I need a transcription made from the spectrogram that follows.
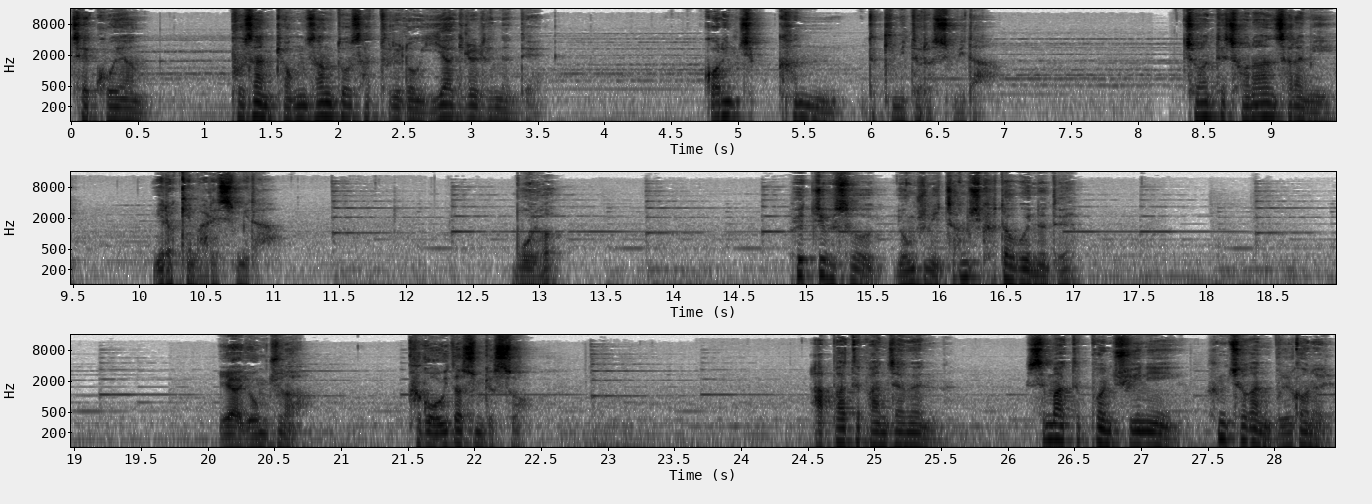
제 고향 부산 경상도 사투리로 이야기를 했는데 꺼림칙한 느낌이 들었습니다. 저한테 전화한 사람이 이렇게 말했습니다. 뭐야? 횟집에서 용준이 짬 시켰다고 했는데? 야, 용준아. 그거 어디다 숨겼어? 아파트 반장은 스마트폰 주인이 훔쳐간 물건을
